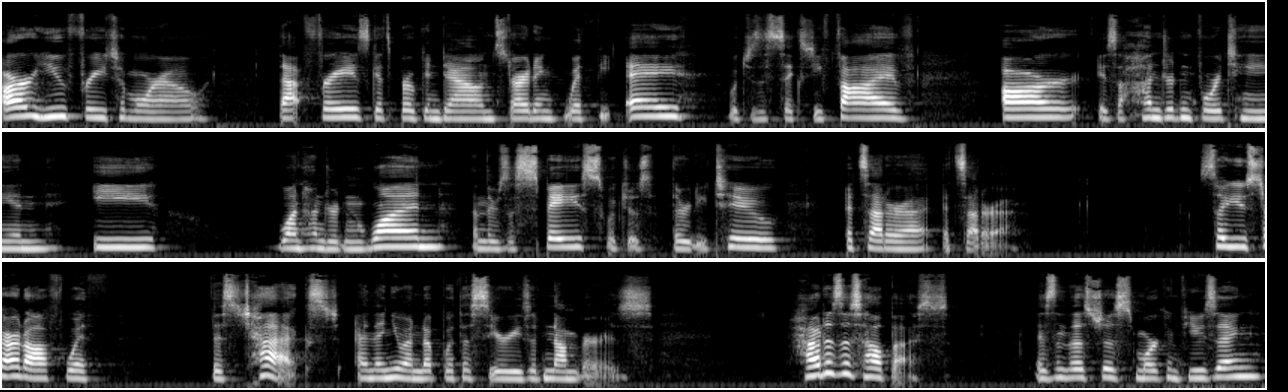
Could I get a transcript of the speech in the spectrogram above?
are you free tomorrow? That phrase gets broken down starting with the A, which is a 65, R is 114, E 101, then there's a space, which is 32, etc., etc. So you start off with this text, and then you end up with a series of numbers. How does this help us? Isn't this just more confusing?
